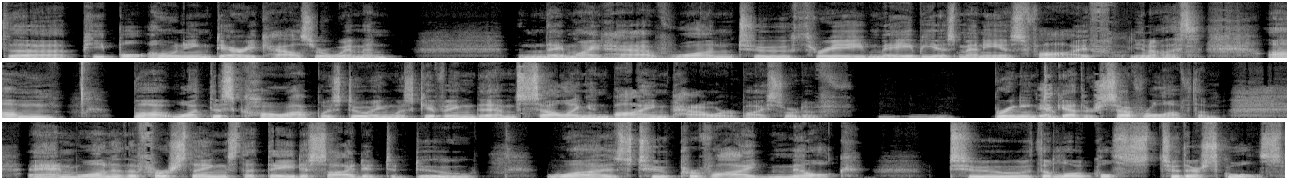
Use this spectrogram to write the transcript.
the people owning dairy cows are women. And they might have one, two, three, maybe as many as five. You know, um, but what this co-op was doing was giving them selling and buying power by sort of bringing yeah. together several of them. And one of the first things that they decided to do was to provide milk to the locals to their schools.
